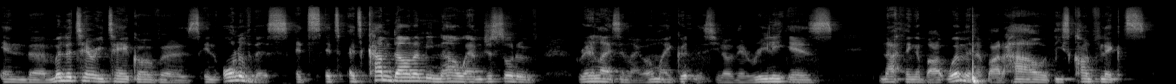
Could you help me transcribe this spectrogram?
in the military takeovers in all of this it's it's it's come down on me now where i'm just sort of realizing like oh my goodness you know there really is nothing about women, about how these conflicts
